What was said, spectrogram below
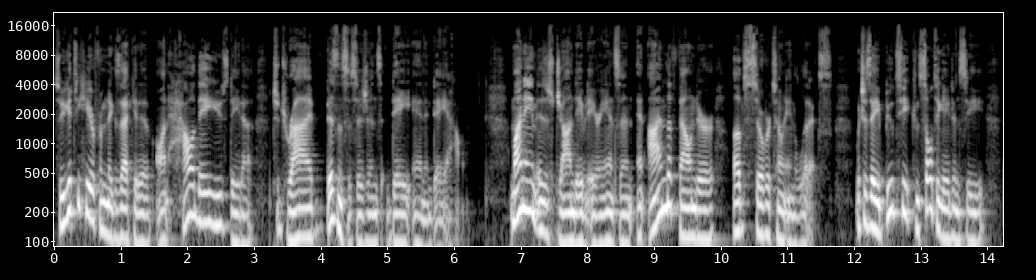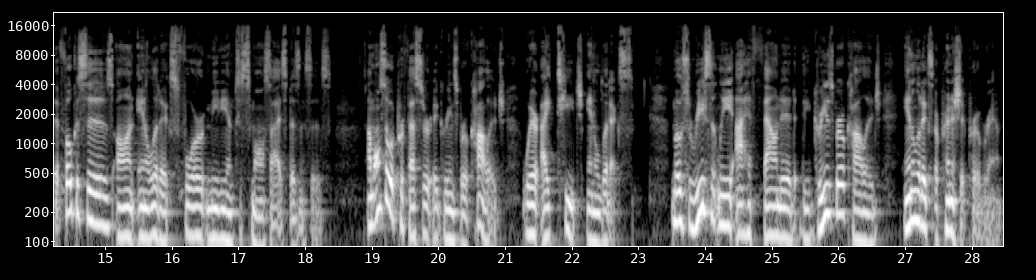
so you get to hear from an executive on how they use data to drive business decisions day in and day out. My name is John David Ariansen, and I'm the founder of Silvertone Analytics, which is a boutique consulting agency that focuses on analytics for medium to small sized businesses. I'm also a professor at Greensboro College, where I teach analytics. Most recently, I have founded the Greensboro College Analytics Apprenticeship Program,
